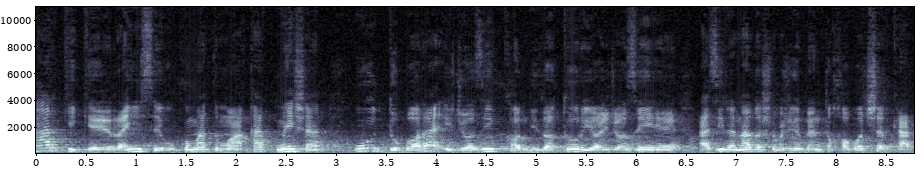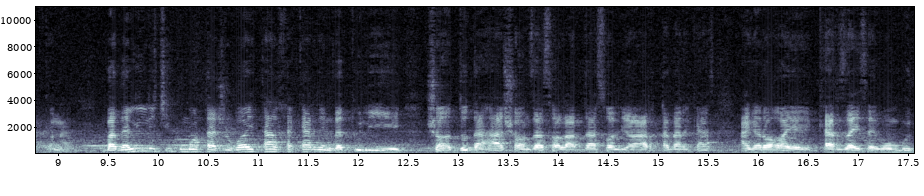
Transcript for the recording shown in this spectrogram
هر کی که رئیس حکومت موقت میشه او دوباره اجازه کاندیداتور یا اجازه از نداشته باشه در انتخابات شرکت کنه. به دلیل چی که ما تجربه های تلخ کردیم در طول دو دهه 16 سال 17 سال یا هر قدر کس اگر آقای کرزی صاحب بود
